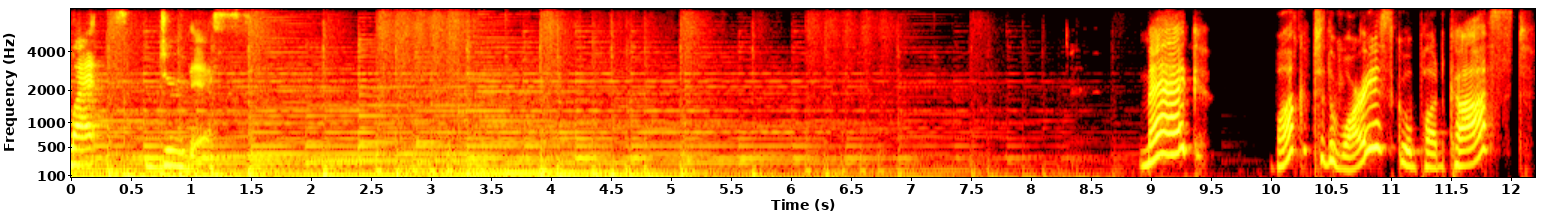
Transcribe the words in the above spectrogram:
let's do this. Meg, welcome to the Warrior School podcast.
